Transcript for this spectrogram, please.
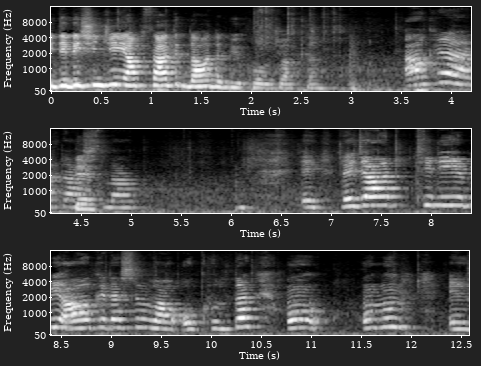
Bir de beşinciyi yapsaydık daha da büyük olacaktı. Arkadaşlar. E, Recati diye bir arkadaşım var okuldan. O, onun e,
